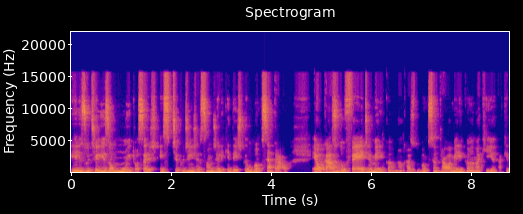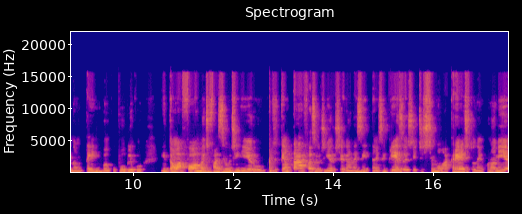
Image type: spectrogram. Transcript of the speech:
eles utilizam muito esse tipo de injeção de liquidez pelo Banco Central. É o caso do Fed americano, é o caso do Banco Central americano aqui, aqui não tem banco público, então a forma de fazer o dinheiro, de tentar fazer o dinheiro chegar nas, nas empresas, de, de estimular crédito na economia,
